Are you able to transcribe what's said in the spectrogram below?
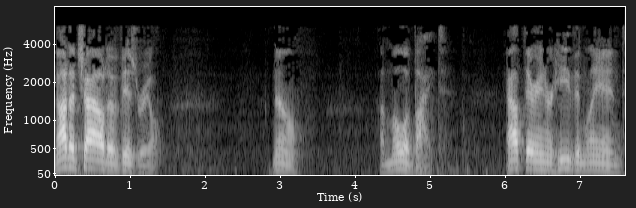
Not a child of Israel. No. A Moabite. Out there in her heathen land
